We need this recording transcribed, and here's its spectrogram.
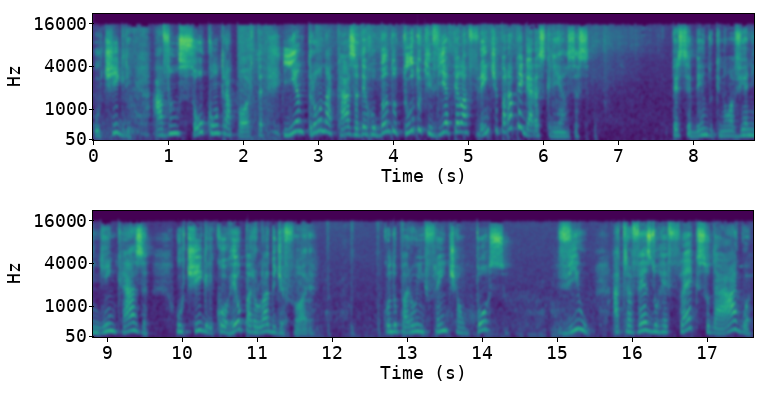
O tigre avançou contra a porta e entrou na casa, derrubando tudo que via pela frente para pegar as crianças. Percebendo que não havia ninguém em casa, o tigre correu para o lado de fora. Quando parou em frente a um poço, viu, através do reflexo da água,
